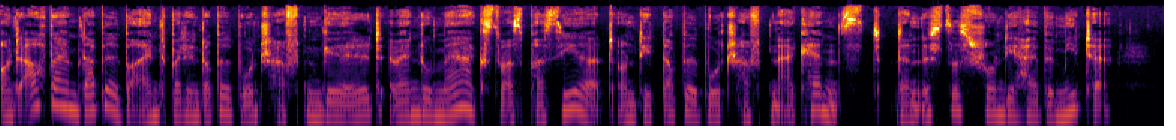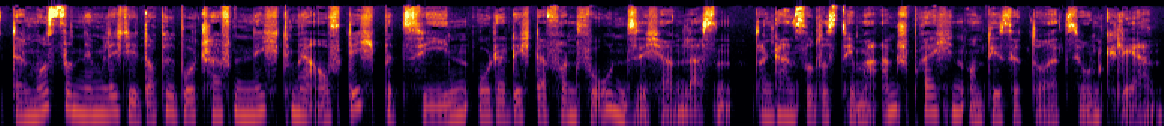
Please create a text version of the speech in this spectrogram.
Und auch beim Doppelbind, bei den Doppelbotschaften gilt, wenn du merkst, was passiert und die Doppelbotschaften erkennst, dann ist es schon die halbe Miete. Dann musst du nämlich die Doppelbotschaften nicht mehr auf dich beziehen oder dich davon verunsichern lassen. Dann kannst du das Thema ansprechen und die Situation klären.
